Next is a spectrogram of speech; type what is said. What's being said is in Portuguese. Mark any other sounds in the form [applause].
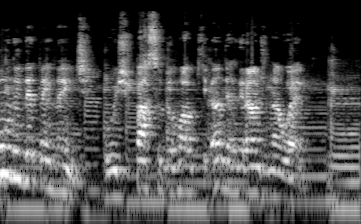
Mundo Independente, o espaço do rock underground na web.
